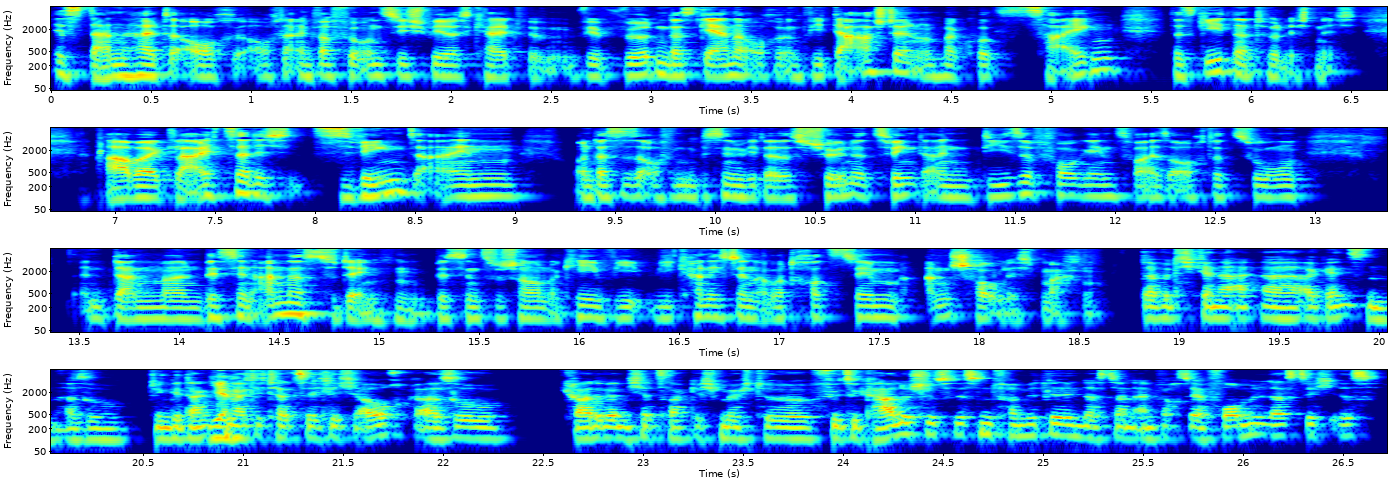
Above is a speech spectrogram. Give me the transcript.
ist dann halt auch, auch einfach für uns die Schwierigkeit, wir, wir würden das gerne auch irgendwie darstellen und mal kurz zeigen. Das geht natürlich nicht. Aber gleichzeitig zwingt einen, und das ist auch ein bisschen wieder das Schöne, zwingt einen diese Vorgehensweise auch dazu, dann mal ein bisschen anders zu denken, ein bisschen zu schauen, okay, wie, wie kann ich denn aber trotzdem anschaulich machen? Da würde ich gerne äh, ergänzen. Also den Gedanken ja. hatte ich tatsächlich auch. Also gerade wenn ich jetzt sage, ich möchte physikalisches Wissen vermitteln, das dann einfach sehr formellastig ist,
